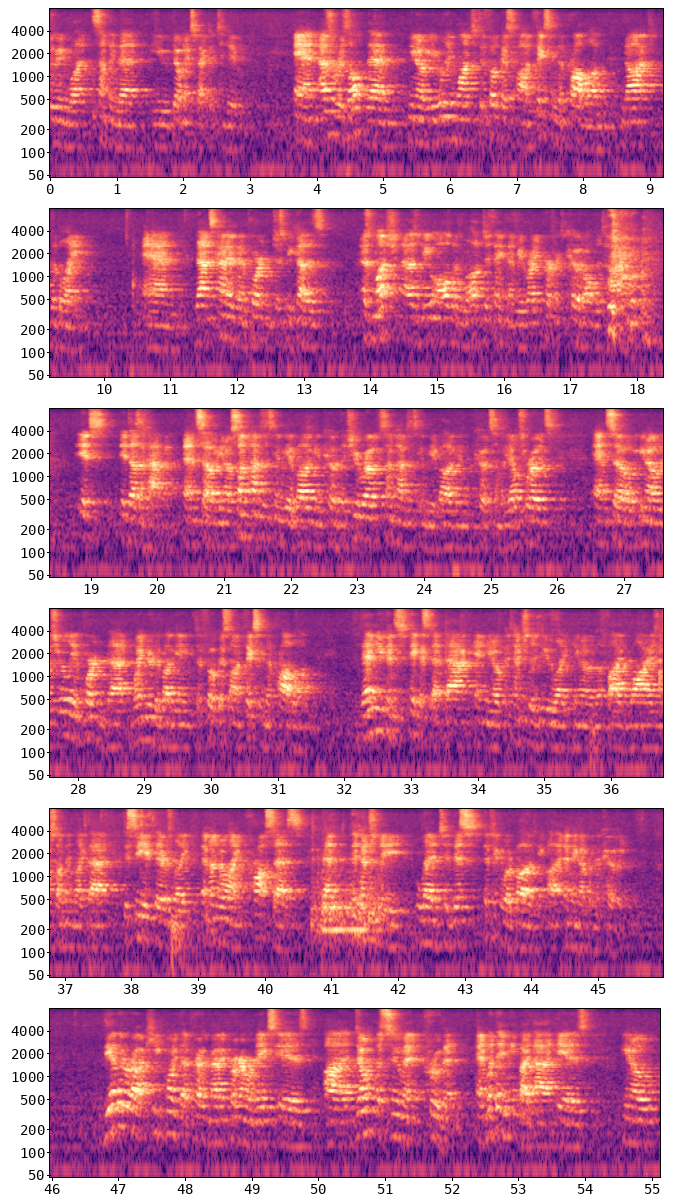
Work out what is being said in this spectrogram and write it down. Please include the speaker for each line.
Speaker 1: doing what something that you don't expect it to do. And as a result then, you know, you really want to focus on fixing the problem, not the blame. And that's kind of important just because as much as we all would love to think that we write perfect code all the time, it's, it doesn't happen. And so, you know, sometimes it's going to be a bug in code that you wrote, sometimes it's going to be a bug in code somebody else wrote. And so, you know, it's really important that when you're debugging to focus on fixing the problem. Then you can take a step back and, you know, potentially do like, you know, the five whys or something like that to see if there's like an underlying process that potentially led to this particular bug uh, ending up in the code. The other uh, key point that Pragmatic Programmer makes is uh, don't assume it, prove it. And what they mean by that is, you know,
